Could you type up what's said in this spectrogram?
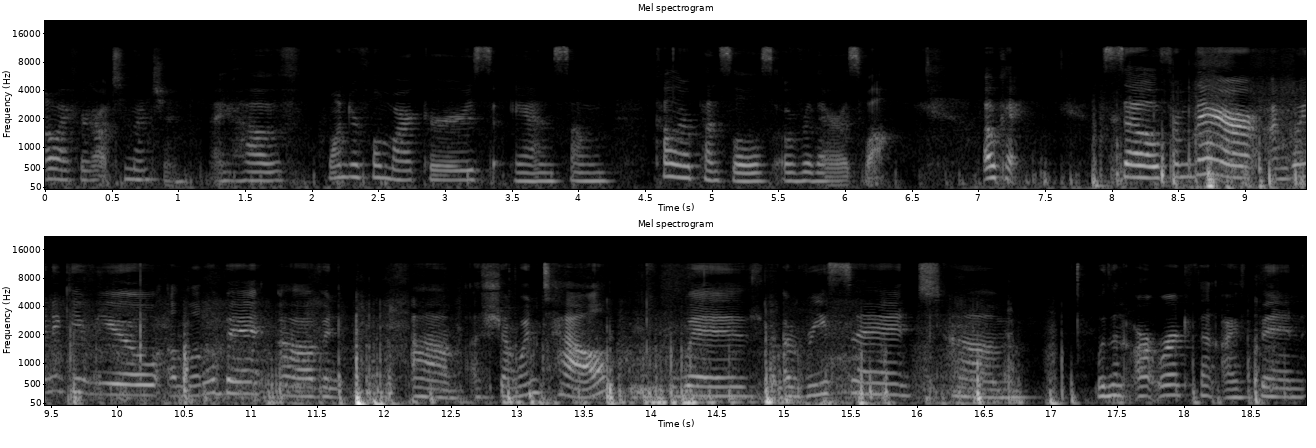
Oh, I forgot to mention, I have wonderful markers and some color pencils over there as well. Okay, so from there, I'm going to give you a little bit of an, um, a show and tell with a recent, um, with an artwork that I've been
